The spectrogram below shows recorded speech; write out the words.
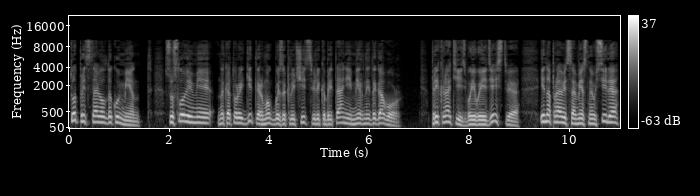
Тот представил документ с условиями, на которые Гитлер мог бы заключить с Великобританией мирный договор, прекратить боевые действия и направить совместные усилия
